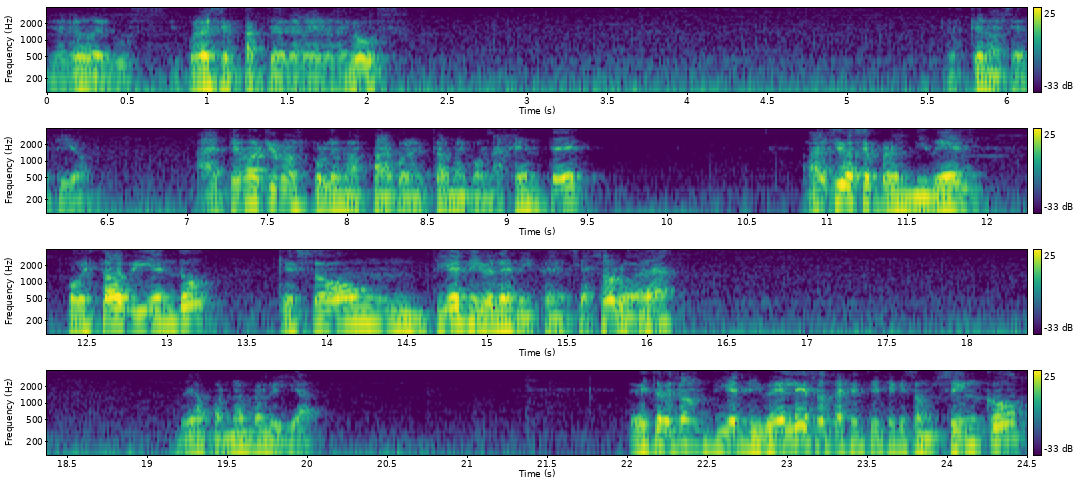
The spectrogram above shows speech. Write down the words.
Guerrero de luz. ¿Y cuál es el pacto de guerrero de luz? Es que no sé, tío. Tengo aquí unos problemas para conectarme con la gente. A ver si va a ser por el nivel. Porque he estado viendo que son 10 niveles de diferencia solo, ¿eh? Voy a ponérmelo y ya. He visto que son 10 niveles, otra gente dice que son 5.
